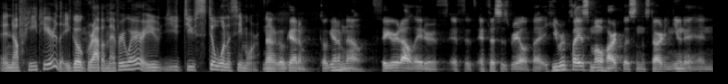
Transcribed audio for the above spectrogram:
enough heat here that you go grab them everywhere? Or you, you do you still want to see more? No, go get him. Go get him now. Figure it out later if if if this is real. But he replaced Mo Harkless in the starting unit, and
